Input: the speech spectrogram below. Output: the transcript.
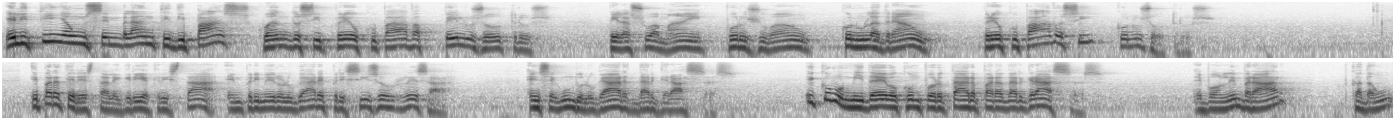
Ele tinha um semblante de paz quando se preocupava pelos outros, pela sua mãe, por João, com o ladrão, preocupava-se com os outros. E para ter esta alegria cristã, em primeiro lugar é preciso rezar. Em segundo lugar, dar graças. E como me devo comportar para dar graças? É bom lembrar cada um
